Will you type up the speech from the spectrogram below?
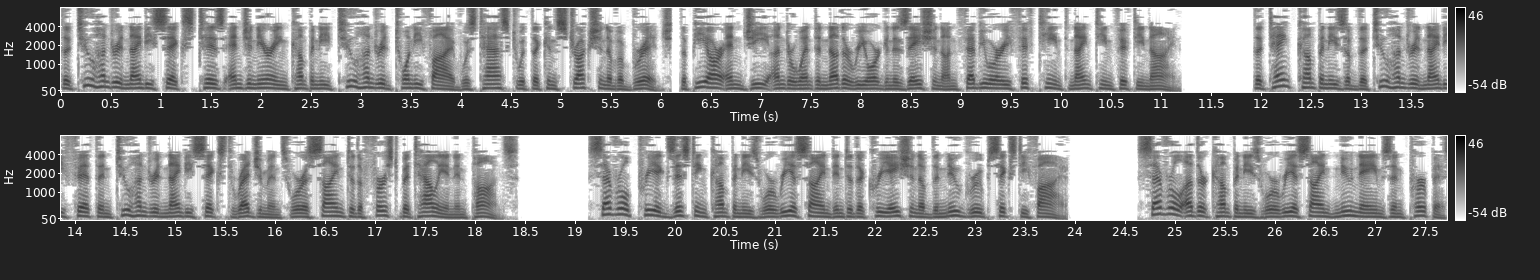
The 296 TIS Engineering Company 225 was tasked with the construction of a bridge. The PRNG underwent another reorganization on February 15, 1959. The tank companies of the 295th and 296th Regiments were assigned to the 1st Battalion in Ponce. Several pre-existing companies were reassigned into the creation of the new Group 65. Several other companies were reassigned new names and purpose,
